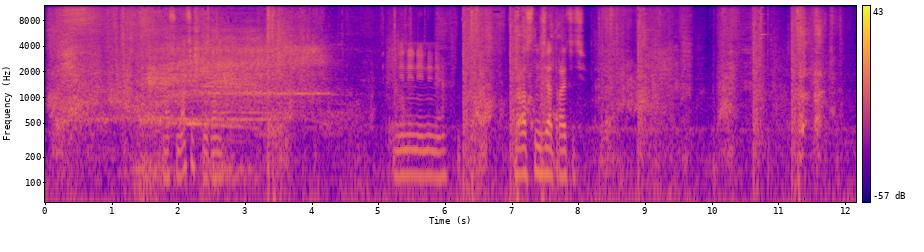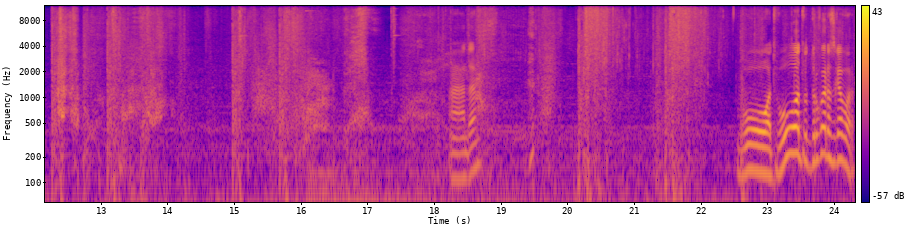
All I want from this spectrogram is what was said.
А, с ума там? Не-не-не-не-не. На вас нельзя тратить. А, да? Вот, вот, вот другой разговор.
